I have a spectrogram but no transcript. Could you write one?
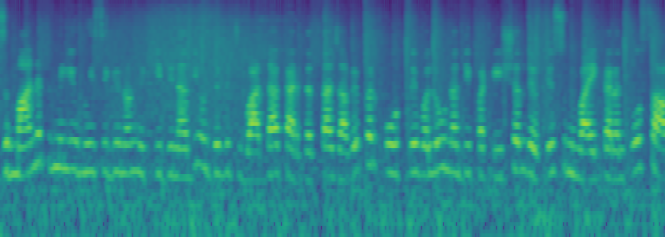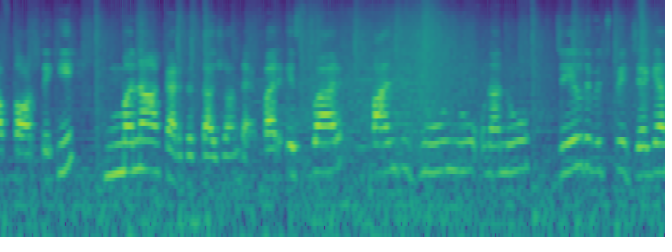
ਜ਼ਮਾਨਤ ਮਿਲੀ ਹੋਈ ਸੀਗੀ ਉਹਨਾਂ ਨੂੰ 21 ਦਿਨਾਂ ਦੀ ਉਸ ਦੇ ਵਿੱਚ ਵਾਅਦਾ ਕਰ ਦਿੱਤਾ ਜਾਵੇ, ਪਰ ਕੋਰਟ ਦੇ ਵੱਲੋਂ ਉਹਨਾਂ ਦੀ ਪਟੀਸ਼ਨ ਦੇ ਉੱਤੇ ਸੁਣਵਾਈ ਕਰਨ ਤੋਂ ਸਾਫ਼ ਤੌਰ ਤੇ ਹੀ ਮਨਾ ਕਰ ਦਿੱਤਾ ਜਾਂਦਾ ਹੈ। ਪਰ ਇਸ ਵਾਰ 5 ਜੂਨ ਨੂੰ ਉਹਨਾਂ ਨੂੰ ਜੇਲ੍ਹ ਦੇ ਵਿੱਚ ਭੇਜਿਆ ਗਿਆ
